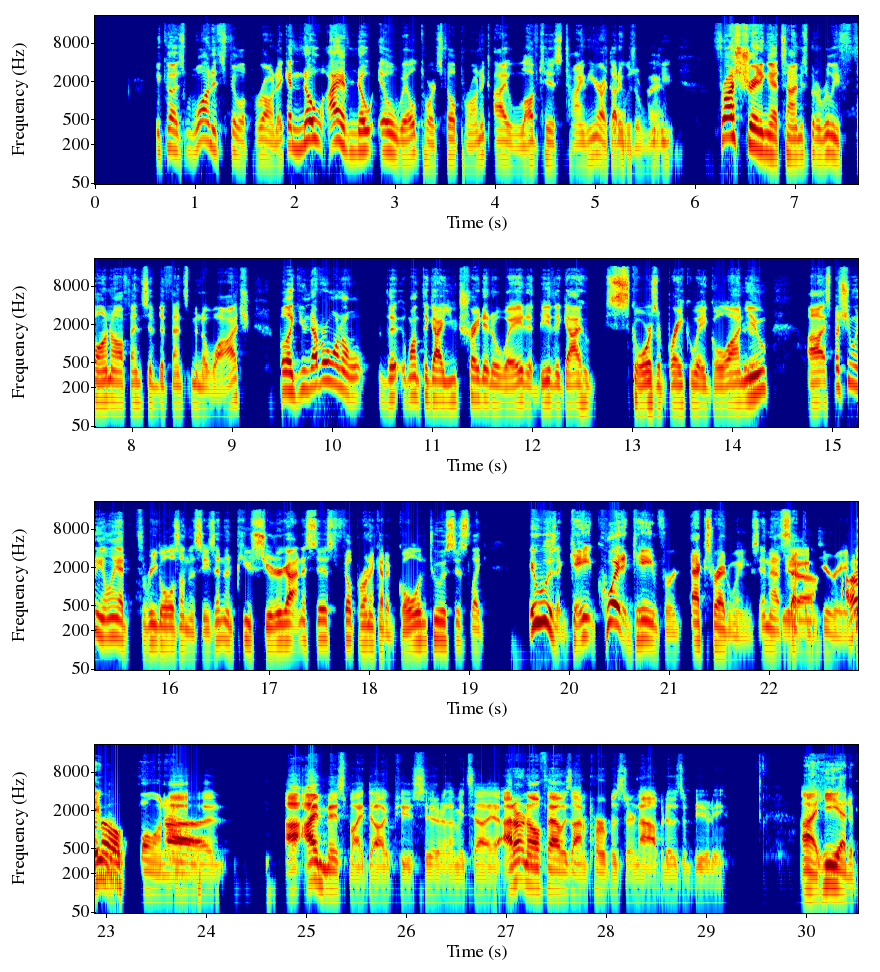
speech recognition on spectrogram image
because one, it's Filip Hronek, and no, I have no ill will towards Filip Hronek. I loved his time here. I thought he was a really frustrating at times, but a really fun offensive defenseman to watch. But like, you never want to the, want the guy you traded away to be the guy who scores a breakaway goal on yeah. you, uh, especially when he only had three goals on the season. And Pius Suter got an assist. Phil Hronek had a goal and two assists. Like, it was a game, quite a game for ex Red Wings in that yeah. second period. They know. were falling out. Uh, I, I miss my dog Pius Suter. Let me tell you. I don't know if that was on purpose or not, but it was a beauty. Uh, he had a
